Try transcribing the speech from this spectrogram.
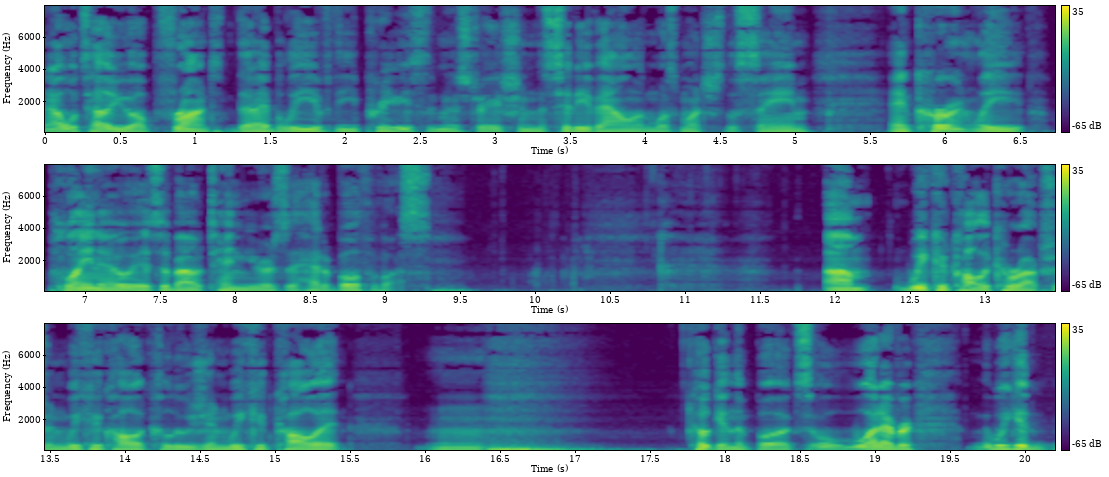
And I will tell you up front that I believe the previous administration in the city of Allen was much the same. And currently, Plano is about 10 years ahead of both of us. Um, we could call it corruption. We could call it collusion. We could call it. Mm, cooking the books, whatever. We could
